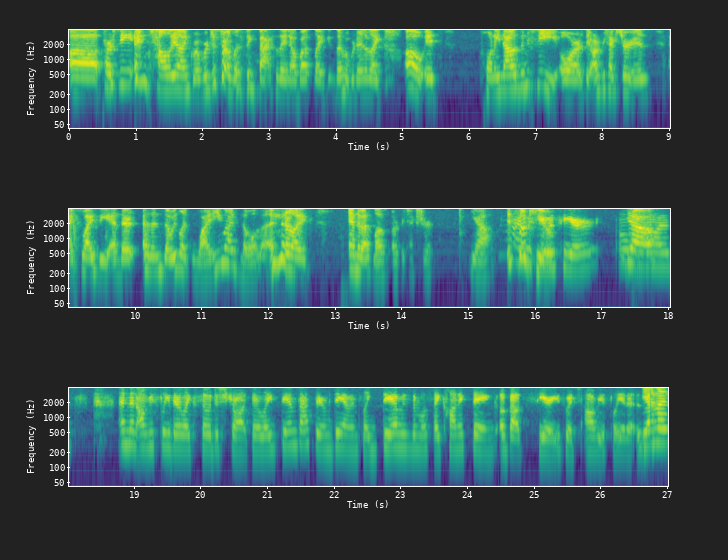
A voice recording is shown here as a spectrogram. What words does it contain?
uh, Percy and Thalia and Grover just start listing facts that they know about like the Hoover Dam. They're like, oh, it's twenty thousand feet, or the architecture is X Y Z, and they're and then Zoe's like, why do you guys know all that? And they're like, Annabeth loves architecture. Yeah, it's so cute. She was here. Oh yeah. And then obviously they're like so distraught. They're like, damn bathroom, damn. It's like, damn is the most iconic thing about the series, which obviously it is. Yeah, and then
